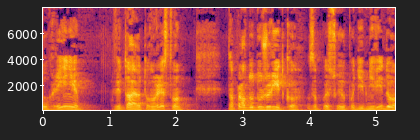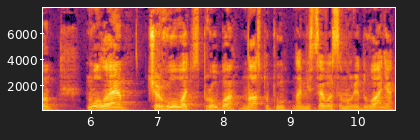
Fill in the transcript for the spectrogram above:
Україні! Вітаю товариство. Направду дуже рідко записую подібні відео. Ну але чергова спроба наступу на місцеве самоврядування,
